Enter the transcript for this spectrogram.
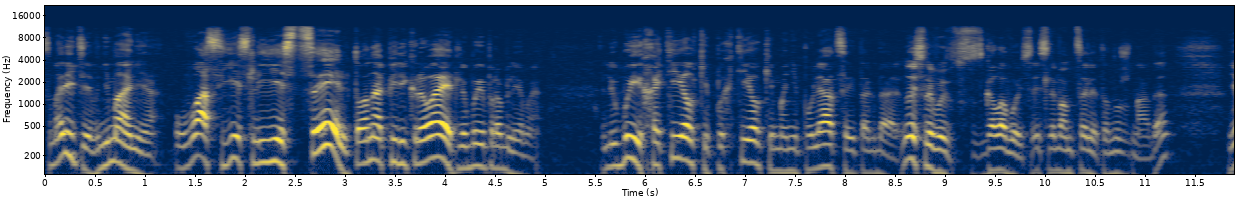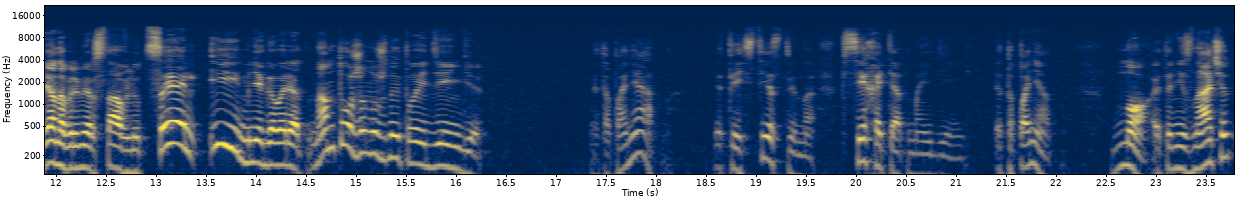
Смотрите, внимание, у вас, если есть цель, то она перекрывает любые проблемы. Любые хотелки, пыхтелки, манипуляции и так далее. Ну, если вы с головой, если вам цель это нужна, да. Я, например, ставлю цель, и мне говорят, нам тоже нужны твои деньги. Это понятно, это естественно. Все хотят мои деньги, это понятно. Но это не значит,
